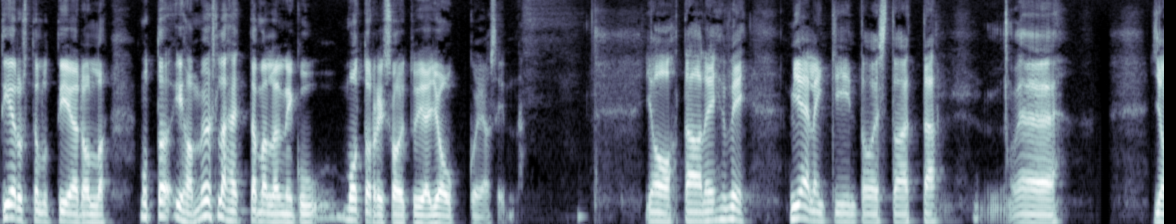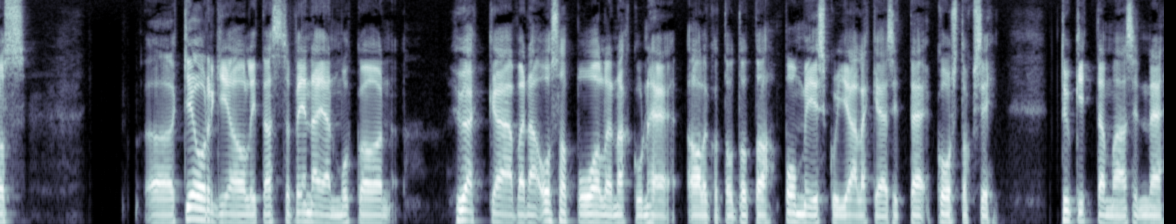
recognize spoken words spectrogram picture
tiedustelutiedolla, mutta ihan myös lähettämällä niin kuin motorisoituja joukkoja sinne. Joo, tämä oli hyvin mielenkiintoista, että äh, jos äh, Georgia oli tässä Venäjän mukaan hyökkäävänä osapuolena, kun he alkoivat tota, pommiiskun jälkeen sitten kostoksi tykittämään sinne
